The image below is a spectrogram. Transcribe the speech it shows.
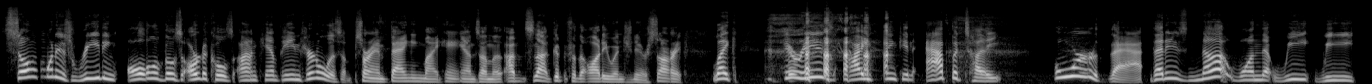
Someone is reading all of those articles on campaign journalism. Sorry, I'm banging my hands on the. It's not good for the audio engineer. Sorry. Like there is, I think, an appetite for that. That is not one that we we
